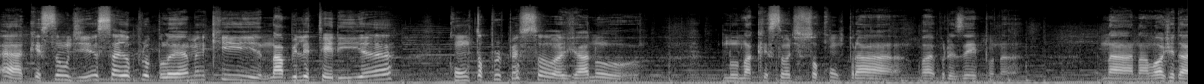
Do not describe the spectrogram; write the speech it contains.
É, a questão disso aí o problema é que na bilheteria conta por pessoa, já no, no na questão de só comprar, vai, por exemplo, na, na, na loja da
